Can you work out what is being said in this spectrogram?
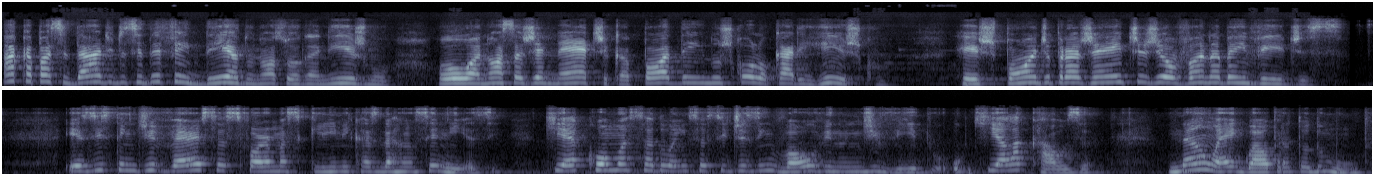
A capacidade de se defender do nosso organismo ou a nossa genética podem nos colocar em risco? Responde pra gente, Giovana Benvides. Existem diversas formas clínicas da hanseníase, que é como essa doença se desenvolve no indivíduo, o que ela causa. Não é igual para todo mundo.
